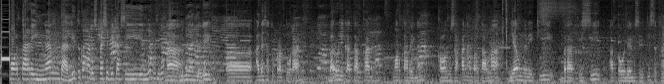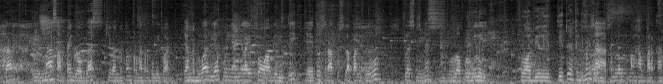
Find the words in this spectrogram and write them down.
Mortar ringan tadi itu kan ada spesifikasinya nggak sih kan? Nah, Lebih lanjut. jadi eh, ada satu peraturan baru dikatakan mortar ringan kalau misalkan yang pertama dia memiliki berat isi atau density sekitar 5 sampai 12 kN per meter kubik. Yang kedua dia punya nilai flowability yaitu 180 plus minus 20 mili. Flowability itu yang kayak gimana sih? Nah, sebelum menghamparkan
